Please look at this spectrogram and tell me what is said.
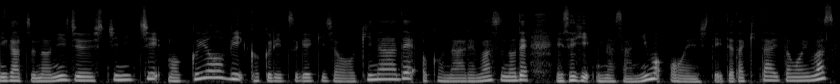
2月の27日木曜日国立劇場沖縄で行われますので、えーぜひ皆さんにも応援していただきたいと思います。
